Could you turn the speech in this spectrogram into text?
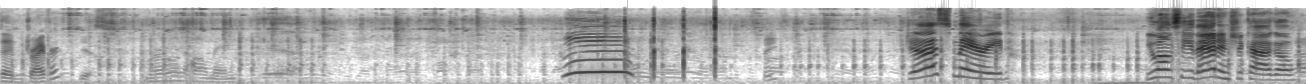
The driver? Yes. Merlin Woo! Just married. You won't see that in Chicago.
